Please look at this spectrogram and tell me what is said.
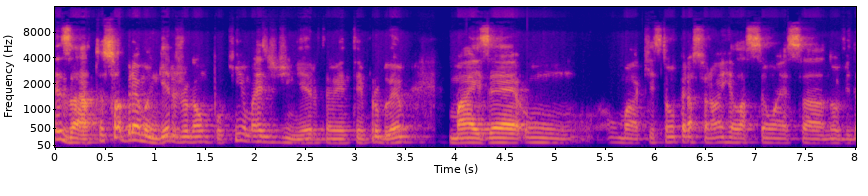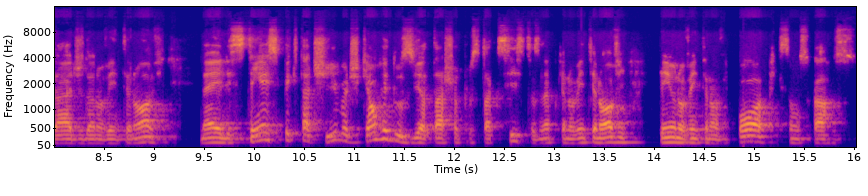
Exato. É só abrir a mangueira, jogar um pouquinho mais de dinheiro também não tem problema. Mas é um, uma questão operacional em relação a essa novidade da 99 né, eles têm a expectativa de que ao reduzir a taxa para os taxistas, né, porque a 99 tem o 99 Pop, que são os carros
